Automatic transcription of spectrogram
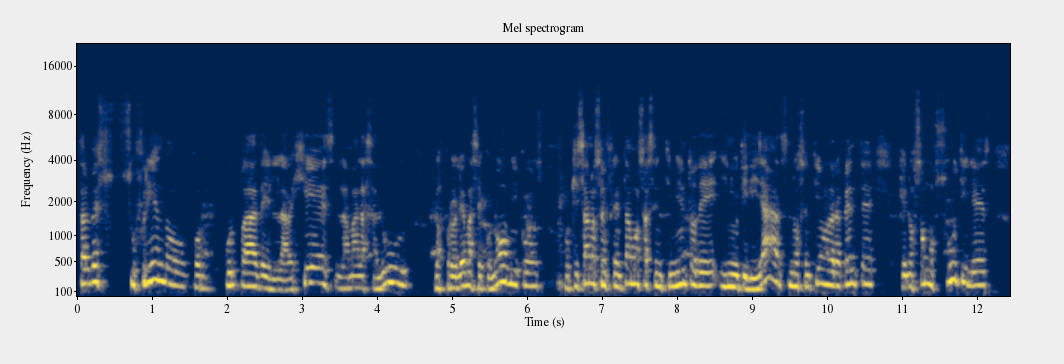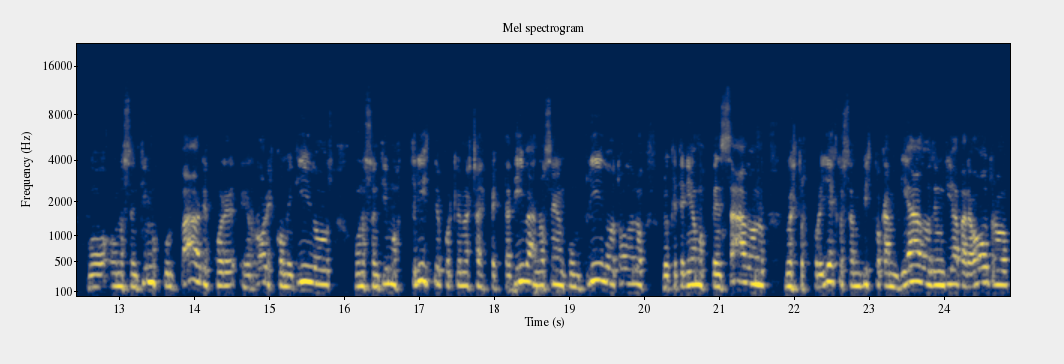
Tal vez sufriendo por culpa de la vejez, la mala salud, los problemas económicos, o quizá nos enfrentamos a sentimientos de inutilidad, nos sentimos de repente que no somos útiles, o, nos sentimos culpables por er, errores cometidos, o nos sentimos tristes porque nuestras expectativas no se han cumplido, todo lo, lo que teníamos pensado, nuestros proyectos se han visto cambiados de un día para otro,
